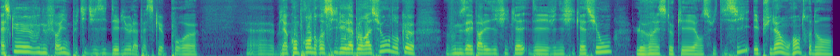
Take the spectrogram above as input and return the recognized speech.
Est-ce que vous nous feriez une petite visite des lieux là Parce que pour euh, euh, bien comprendre aussi l'élaboration, donc euh, vous nous avez parlé des vinifications, le vin est stocké ensuite ici, et puis là on rentre dans,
